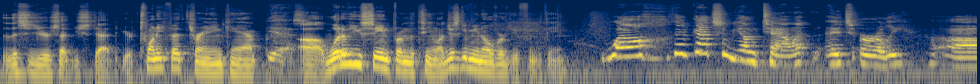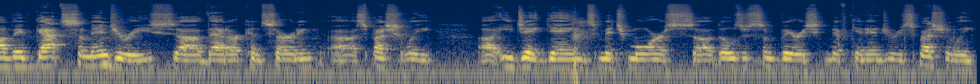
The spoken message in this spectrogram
This is your set. You said your 25th training camp. Yes. Uh, what have you seen from the team? Like, just give me an overview from the team. Well, they've got some young talent. It's early. Uh, they've got some injuries uh, that are concerning, uh, especially uh, EJ Gaines, Mitch Morse. Uh, those are some very significant injuries, especially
